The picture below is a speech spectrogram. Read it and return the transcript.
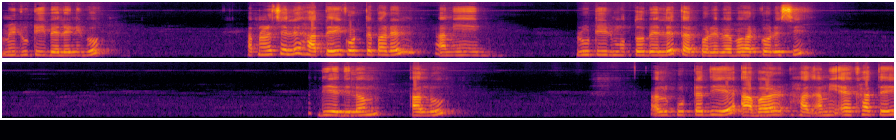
আমি রুটি বেলে নিব। আপনারা চাইলে হাতেই করতে পারেন। আমি রুটির মতো বেলে তারপরে ব্যবহার করেছি। দিয়ে দিলাম আলু। আলু পুরটা দিয়ে আবার আমি এক হাতেই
